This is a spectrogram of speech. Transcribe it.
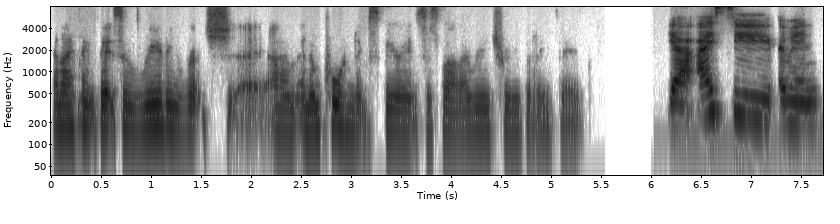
And I mm-hmm. think that's a really rich uh, um, and important experience as well. I really truly believe that yeah, I see, I mean,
